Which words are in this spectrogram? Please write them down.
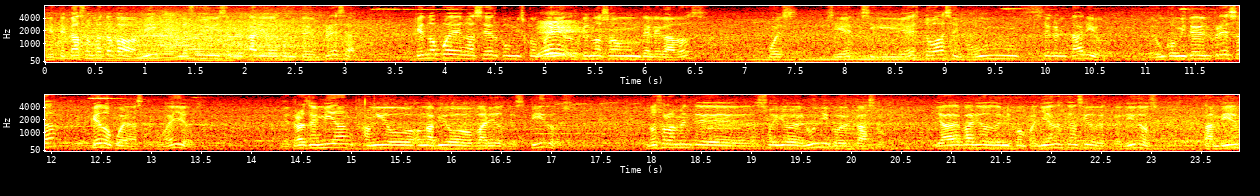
En este caso me ha tocado a mí, yo soy secretario del comité de empresa. ¿Qué no pueden hacer con mis compañeros que no son delegados? Pues si, si esto hacen con un secretario de un comité de empresa, ¿qué no pueden hacer con ellos? Detrás de mí han, han ido, han habido varios despidos. No solamente soy yo el único del caso, ya hay varios de mis compañeros que han sido despedidos, también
